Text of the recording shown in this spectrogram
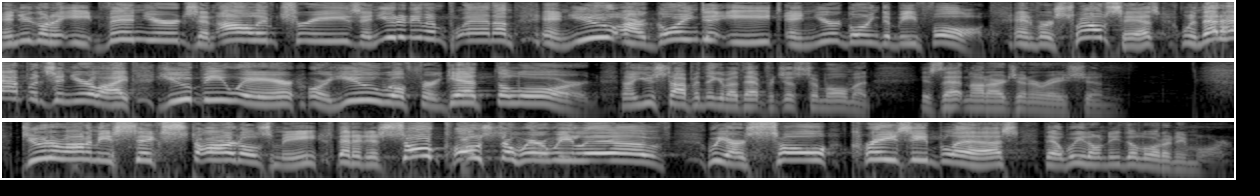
And you're going to eat vineyards and olive trees, and you didn't even plant them, and you are going to eat, and you're going to be full. And verse 12 says, when that happens in your life, you beware, or you will forget the Lord. Now, you stop and think about that for just a moment. Is that not our generation? Deuteronomy 6 startles me that it is so close to where we live. We are so crazy blessed that we don't need the Lord anymore.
